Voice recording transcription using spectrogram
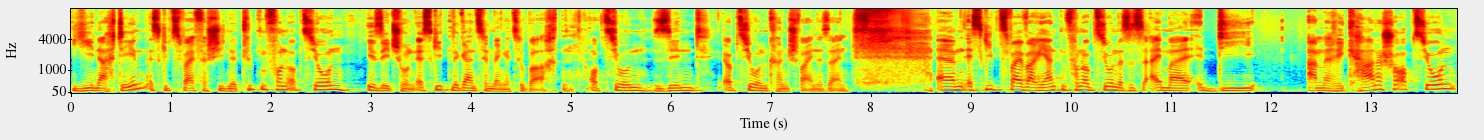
Je nachdem, es gibt zwei verschiedene Typen von Optionen. Ihr seht schon, es gibt eine ganze Menge zu beachten. Optionen sind, Optionen können Schweine sein. Ähm, es gibt zwei Varianten von Optionen. Das ist einmal die amerikanische Option.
